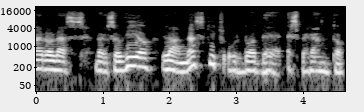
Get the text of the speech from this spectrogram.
parolas Varsovio, la nascic urbo de Esperanto.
